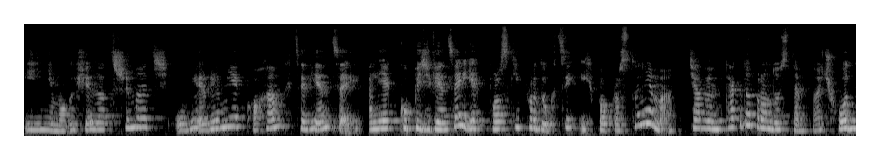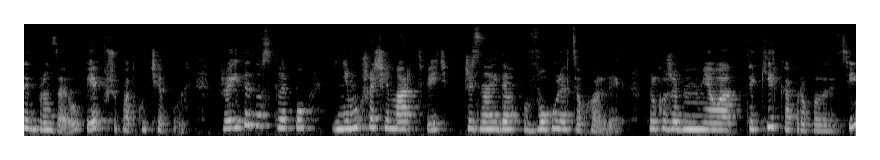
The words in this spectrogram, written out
i nie mogę się zatrzymać. Uwielbiam je, kocham, chcę więcej. Ale jak kupić więcej, jak polskiej produkcji ich po prostu nie ma. Chciałabym tak dobrą dostępność chłodnych bronzerów, jak w przypadku ciepłych, że idę do sklepu i nie muszę się martwić, czy znajdę w ogóle cokolwiek. Tylko żebym miała te kilka propozycji,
